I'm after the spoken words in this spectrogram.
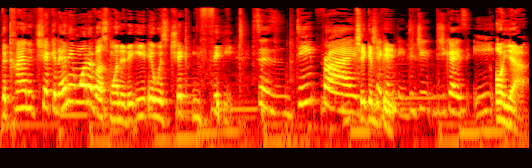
the kind of chicken any one of us wanted to eat. It was chicken feet. so deep fried Chicken chicken, feet. feet. Did you did you guys eat? Oh yeah.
